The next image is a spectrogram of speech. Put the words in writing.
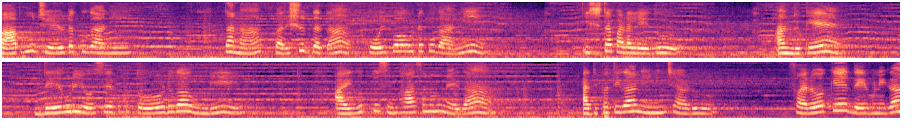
పాపము చేయుటకు గాని తన పరిశుద్ధత కోల్పోవుటకు గాని ఇష్టపడలేదు. అందుకే దేవుడు యోసేపుకు తోడుగా ఉండి ఐగుప్తు సింహాసనం మీద అధిపతిగా నియమించాడు. ఫరోకే దేవునిగా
